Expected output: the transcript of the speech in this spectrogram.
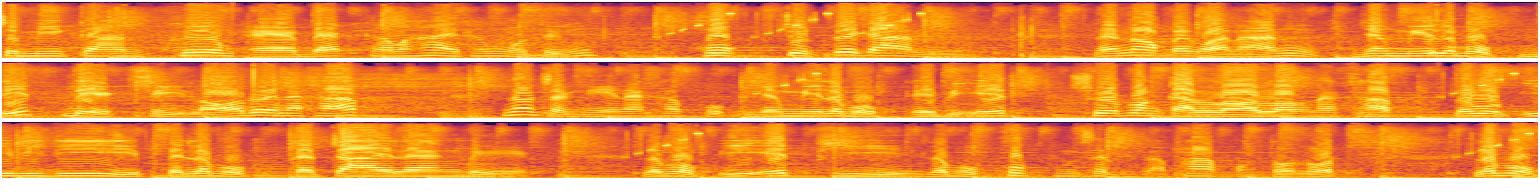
จะมีการเพิ่ม Airbag เข้ามาให้ทั้งหมดถึง 6 จุดด้วยกัน และนอกไปกว่านั้นยังมีระบบดิสเบรก4 ล้อด้วยนะครับ นอกจากนี้นะครับผมยังมีระบบ ABS ช่วยป้องกันล้อล็อกนะครับ ระบบ EBD เป็นระบบกระจายแรงเบรก ระบบ ESP ระบบควบคุมเสถียรภาพของตัวรถ ระบบ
